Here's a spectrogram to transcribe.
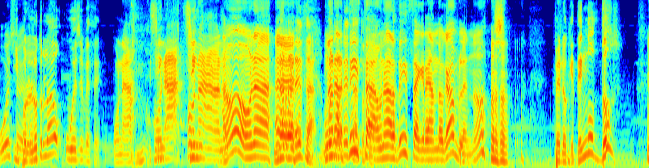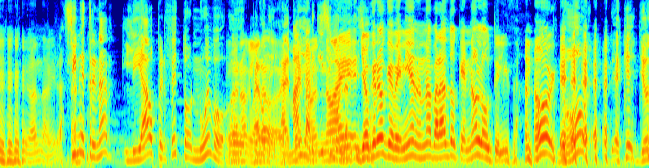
USB. Y por el otro lado, USB-C. Una, Sí, una, sí. una, ¿no? Una, Una rareza, un una rareza artista, total. un artista creando cables, ¿no? Pero que tengo dos. Anda, mira. Sin estrenar. Liados perfectos, nuevos. Bueno, eh, pero claro. además, no- no larguísimos, hay- larguísimos. Yo creo que venían en un aparato que no lo utiliza, ¿no? No, es que yo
